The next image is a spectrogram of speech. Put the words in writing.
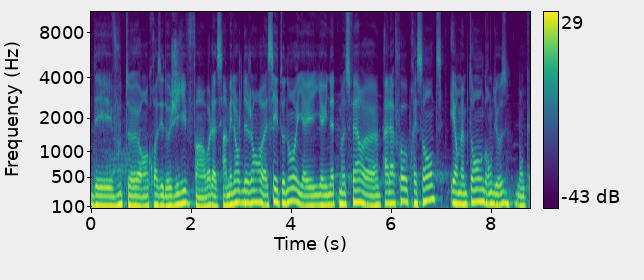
des voûtes en croisée d'ogives. Enfin voilà, c'est un mélange des genres assez étonnant. Il y a, il y a une atmosphère à la fois oppressante et en même temps grandiose. Donc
